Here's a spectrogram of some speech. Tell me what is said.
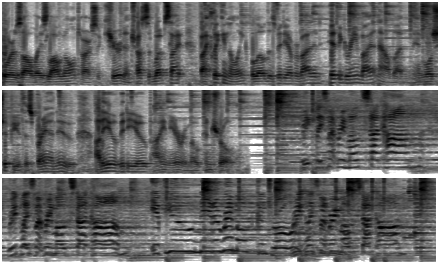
Or as always, log on to our secured and trusted website by clicking the link below this video provided, hit the green Buy It Now button, and we'll ship you this brand new Audio Video Pioneer Remote Control. ReplacementRemotes.com. ReplacementRemotes.com. If you need a remote control, ReplacementRemotes.com.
